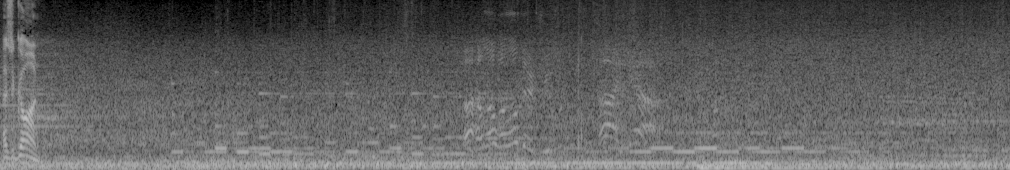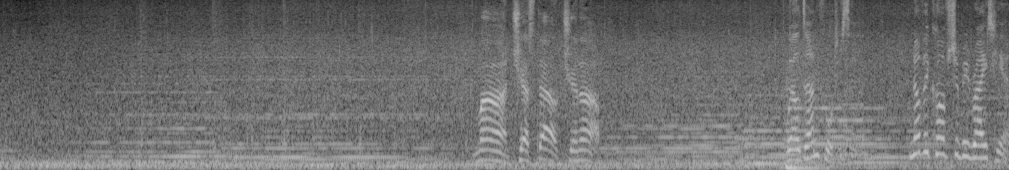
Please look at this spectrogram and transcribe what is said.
How's it going? Come on, chest out, chin up. Well done, 47. Novikov should be right here,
